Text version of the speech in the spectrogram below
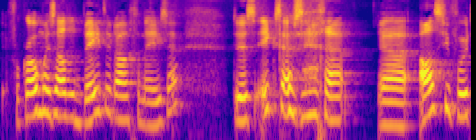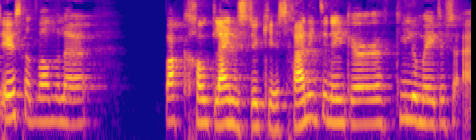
Voorkomen is altijd beter dan genezen. Dus ik zou zeggen, uh, als je voor het eerst gaat wandelen... Pak gewoon kleine stukjes. Ga niet in één keer kilometers eh,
